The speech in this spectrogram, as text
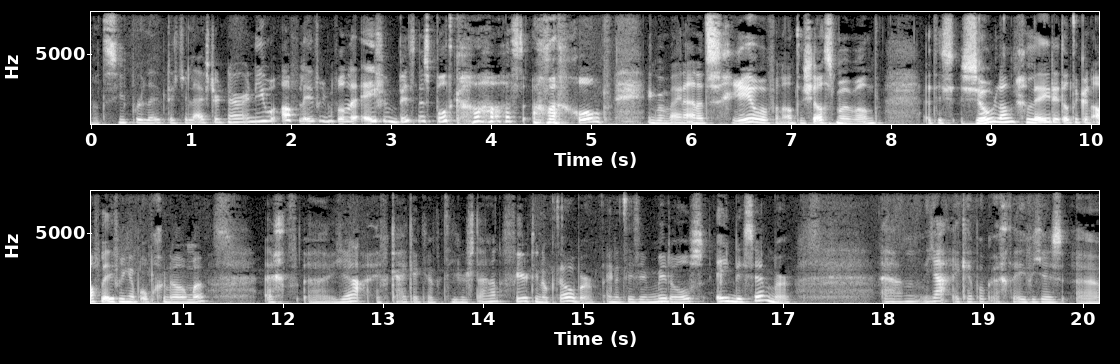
wat super leuk dat je luistert naar een nieuwe aflevering van de Even Business Podcast. Oh mijn god, ik ben bijna aan het schreeuwen van enthousiasme, want het is zo lang geleden dat ik een aflevering heb opgenomen. Echt, uh, ja, even kijken, ik heb het hier staan, 14 oktober en het is inmiddels 1 december. Um, ja, ik heb ook echt eventjes uh,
